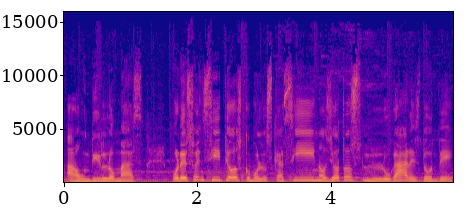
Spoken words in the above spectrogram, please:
a hundirlo más. Por eso en sitios como los casinos y otros lugares donde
